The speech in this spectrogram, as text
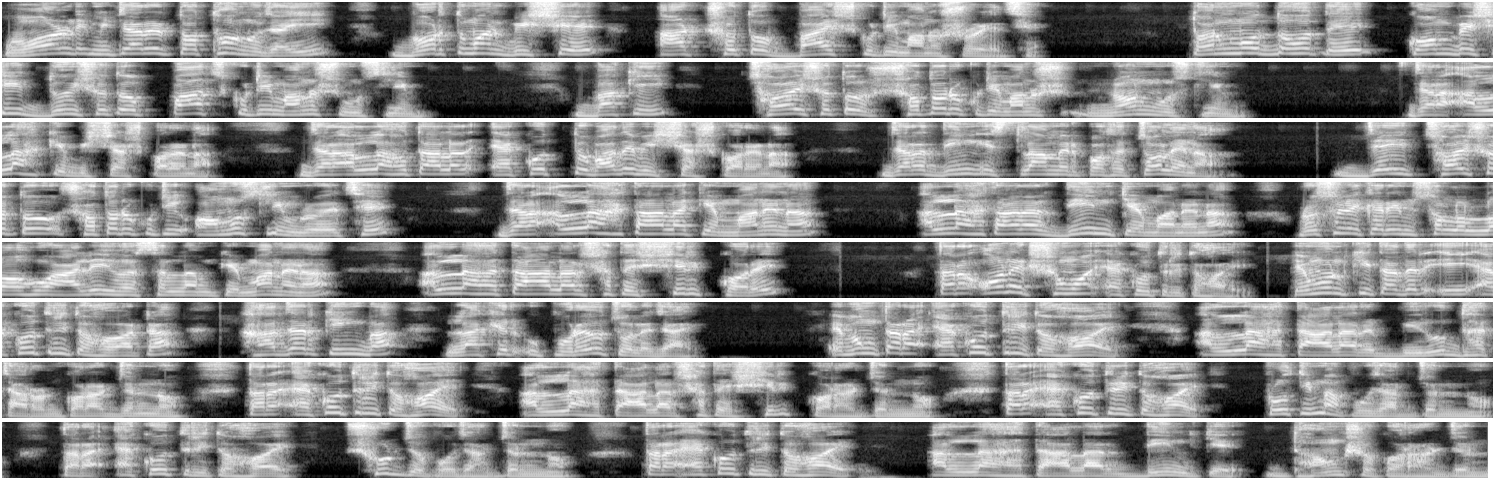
World মিটারের তথ্য অনুযায়ী, বর্তমান বিশ্বে আটশত বাইশ কোটি মানুষ রয়েছে। তন্মধ্য হতে কম বেশি দুইশত পাঁচ কোটি মানুষ মুসলিম। বাকি ছয় শত সতেরো কোটি মানুষ নন মুসলিম যারা আল্লাহকে বিশ্বাস করে না, যারা আল্লাহ তাআলার একত্ববাদে বিশ্বাস করে না, যারা দিন ইসলামের পথে চলে না, যেই ছয় শত সতেরো কোটি অমুসলিম রয়েছে, যারা আল্লাহ তাআলাকে মানে না আল্লাহ তাআলার দিনকে মানে না, রসুল করিম সাল আলী আসাল্লামকে মানে না, আল্লাহ তাআলার সাথে শিরক করে, তারা অনেক সময় একত্রিত হয়। এমনকি তাদের এই একত্রিত হওয়াটা হাজার কিংবা লাখের উপরেও চলে যায়। এবং তারা একত্রিত হয় আল্লাহ তাআলার বিরুদ্ধাচারণ করার জন্য। তারা একত্রিত হয় আল্লাহ তাআলার সাথে শিরক করার জন্য। তারা একত্রিত হয় প্রতিমা পূজার জন্য। তারা একত্রিত হয় সূর্য পূজার জন্য। তারা একত্রিত হয় আল্লাহ তালার দিনকে ধ্বংস করার জন্য।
